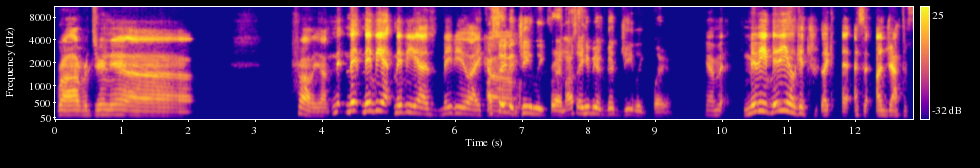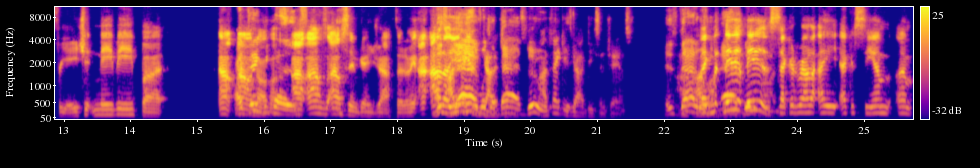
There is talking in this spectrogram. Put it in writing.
Robert Jr. Uh, probably not. Maybe, maybe as maybe like I say the um, G League for him. I say he'd be a good G League player. Yeah, maybe maybe he'll get like as an undrafted free agent, maybe. But I, don't- I, I don't think know. because- I, I, don't, I don't see him getting drafted. I mean, I, I don't know. His You- dad you- was got a bad dude. I think he's got a decent chance. His dad I- like a I- m- bad maybe dude. maybe the second round, I I could see him. Um,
